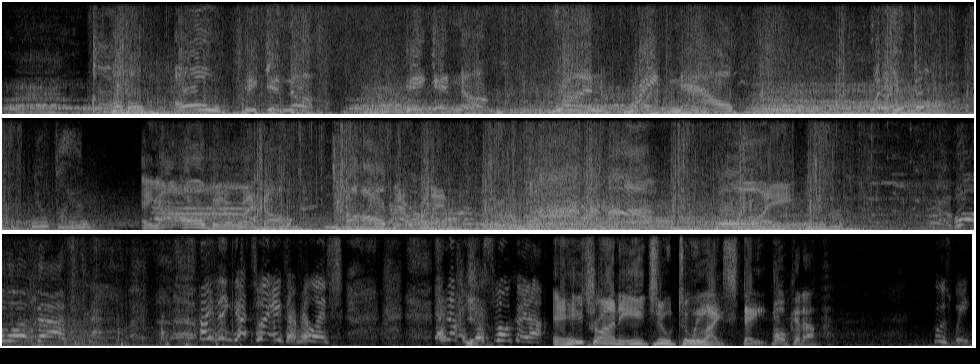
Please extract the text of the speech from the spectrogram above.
Oh, oh, he getting up. He getting up. Run right now. What are you doing? New plan. Hey, y'all all better run, dog. Y'all all better run. Boy. What was that? I think that's what ate their village. And I Yeah. just woke it up. And he trying to eat you too like steak. Woke it up. Who's we?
